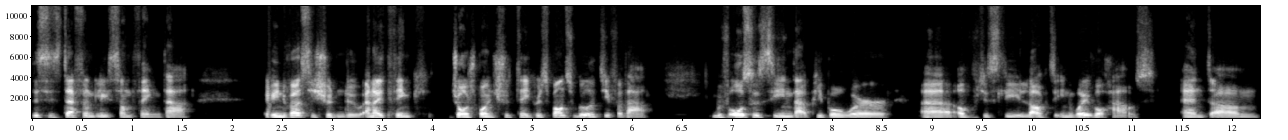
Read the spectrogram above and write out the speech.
this is definitely something that a university shouldn't do. And I think George Boyne should take responsibility for that. We've also seen that people were uh, obviously locked in Wavell House and um,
